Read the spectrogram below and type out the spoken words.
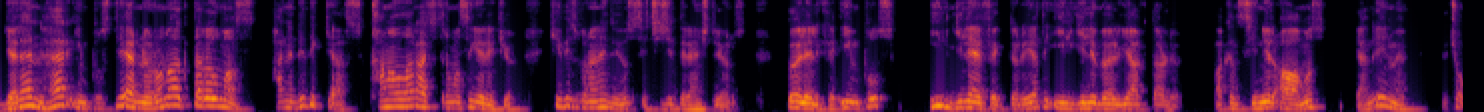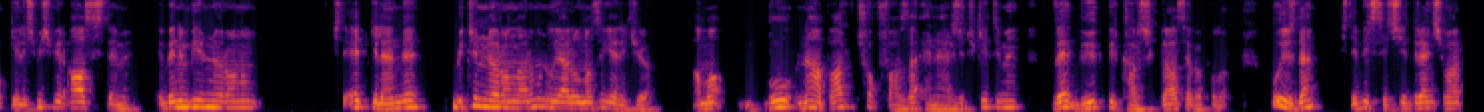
gelen her impuls diğer nörona aktarılmaz. Hani dedik ya kanalları açtırması gerekiyor. Ki biz buna ne diyoruz? Seçici direnç diyoruz. Böylelikle impuls ilgili efektöre ya da ilgili bölgeye aktarılıyor. Bakın sinir ağımız yani değil mi? Çok gelişmiş bir ağ sistemi. E benim bir nöronum işte etkilendi. Bütün nöronlarımın uyarılması gerekiyor. Ama bu ne yapar? Çok fazla enerji tüketimi ve büyük bir karışıklığa sebep olur. Bu yüzden işte bir seçici direnç var.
